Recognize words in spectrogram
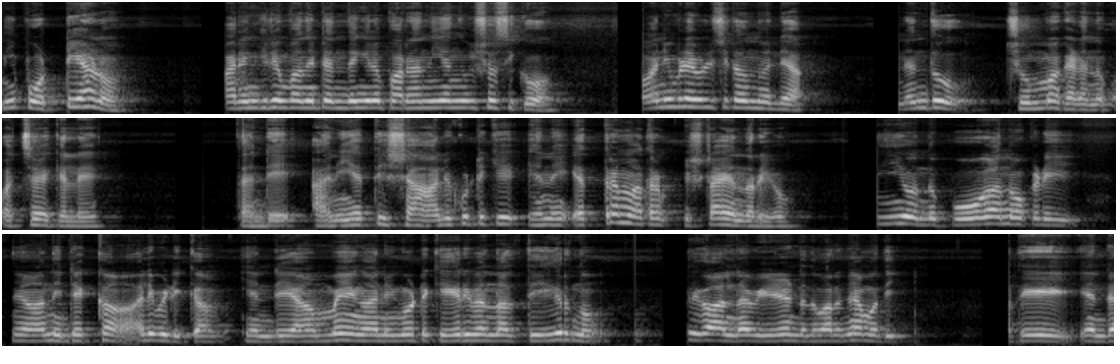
നീ പൊട്ടിയാണോ? ആരെങ്കിലും വന്നിട്ട് എന്തെങ്കിലും പറഞ്ഞാൽ നീ അങ്ങ് വിശ്വസിക്കുമോ അവനിവിടെ വിളിച്ചിട്ടൊന്നുമില്ല. എന്തോ ചുമ്മാ കിടന്ന് ഒച്ച വെക്കല്ലേ? തന്റെ അനിയത്തി ഷാലുക്കുട്ടിക്ക് എന്നെ എത്രമാത്രം ഇഷ്ടമായെന്നറിയോ നീ ഒന്ന് പോകാൻ നോക്കടി. ഞാൻ നിന്റെ കാൽ പിടിക്കാം. എന്റെ അമ്മയെങ്ങാനും ഇങ്ങോട്ട് കയറി വന്നാൽ തീർന്നു. കാലിനാ വീഴേണ്ടെന്ന് പറഞ്ഞാൽ മതി. അതേ എന്റെ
